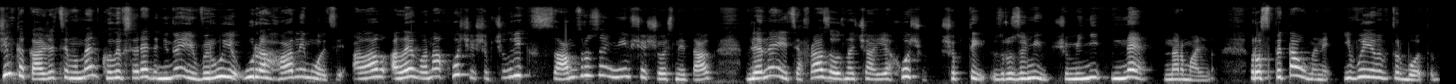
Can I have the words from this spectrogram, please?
Жінка каже, це момент, коли всередині неї вирує ураган емоцій, але, але вона хоче, щоб чоловік сам зрозумів, що щось не так. Для неї ця фраза означає: Я хочу, щоб ти зрозумів, що мені не нормально. Розпитав мене і виявив турботу.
